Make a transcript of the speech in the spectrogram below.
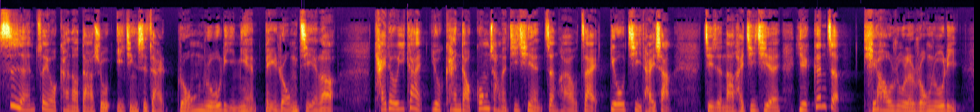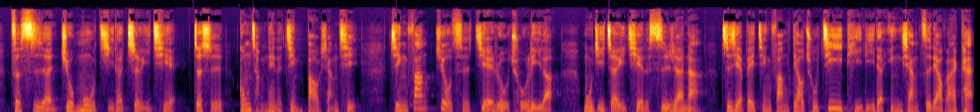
四人最后看到大叔已经是在熔炉里面被溶解了，抬头一看，又看到工厂的机器人正好在丢弃台上，接着那台机器人也跟着跳入了熔炉里，这四人就目击了这一切。这时，工厂内的警报响起，警方就此介入处理了。目击这一切的四人啊，直接被警方调出记忆体里的影像资料来看，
